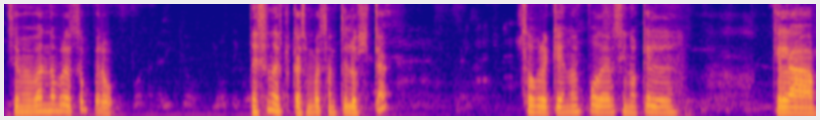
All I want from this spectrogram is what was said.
Se me va el nombre de eso, pero es una explicación bastante lógica sobre que no el poder, sino que el que la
